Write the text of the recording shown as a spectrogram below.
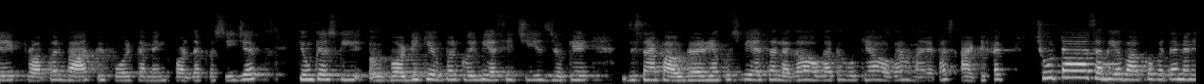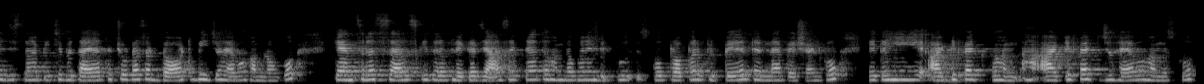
take proper bath before coming for the procedure क्योंकि उसकी बॉडी के ऊपर कोई भी ऐसी चीज़ जो कि जिस तरह पाउडर या कुछ भी ऐसा लगा होगा तो वो क्या होगा? हमारे पास आर्टिफैक्ट छोटा सा भी, अब आपको पता है, मैंने जिस तरह पीछे बताया था, छोटा सा डॉट भी जो है वो हम लोगों को कैंसरस सेल्स की तरफ़ लेकर जा सकता है तो हम लोगों ने बिल्कुल इसको प्रॉपर प्रिपेयर करना है पेशेंट को कि कहीं ये आर्टिफैक्ट को हम आर्टिफैक्ट जो है वो हम उसको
